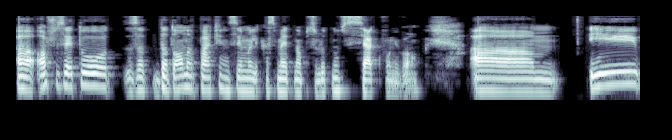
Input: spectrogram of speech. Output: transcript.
а, общо заето за да Donor Party не са имали късмет на абсолютно всяко ниво. А, и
